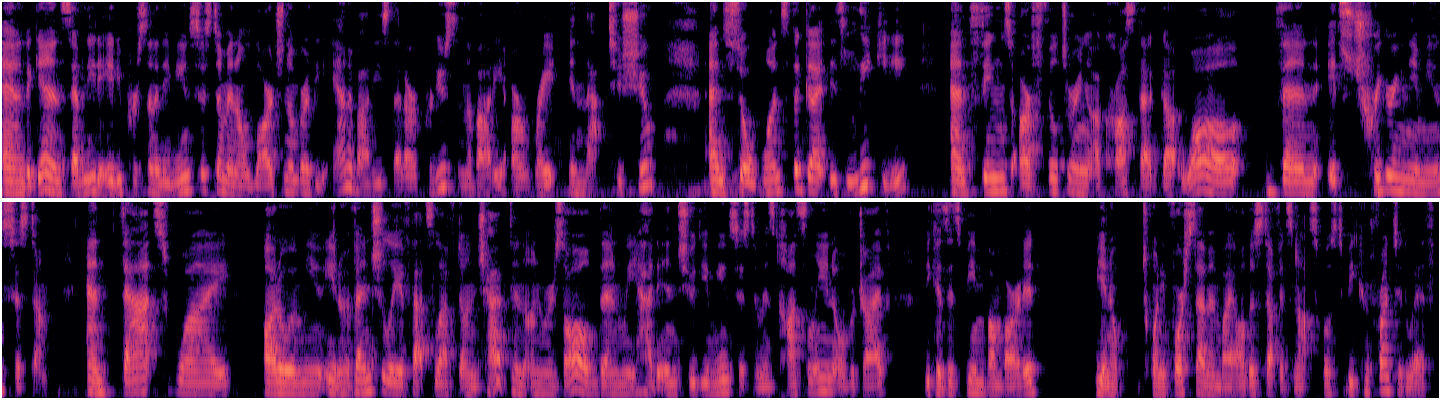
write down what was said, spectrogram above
And again, 70 to 80% of the immune system and a large number of the antibodies that are produced in the body are right in that tissue. And so once the gut is leaky, and things are filtering across that gut wall, then it's triggering the immune system. And that's why autoimmune, you know, eventually, if that's left unchecked and unresolved, then we head into the immune system is constantly in overdrive because it's being bombarded, you know, 24 7 by all this stuff it's not supposed to be confronted with.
